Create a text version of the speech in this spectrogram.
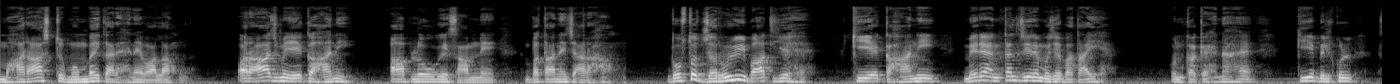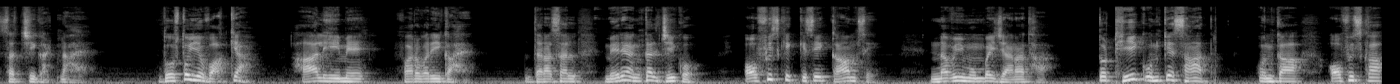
महाराष्ट्र, मुंबई का रहने वाला हूँ। और आज मैं ये कहानी आप लोगों के सामने बताने जा रहा हूँ। दोस्तों, ज़रूरी बात यह है कि यह कहानी मेरे अंकल जी ने मुझे बताई है। उनका कहना है कि ये बिल्कुल सच्ची घटना है। दोस्तों, ये वाक्य हाल ही में फरवरी का है। दरअसल, मेरे अंकल जी को ऑफ़िस के किसी काम से नवी मुंबई जाना था। तो ठीक उनके साथ उनका ऑफ़िस का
